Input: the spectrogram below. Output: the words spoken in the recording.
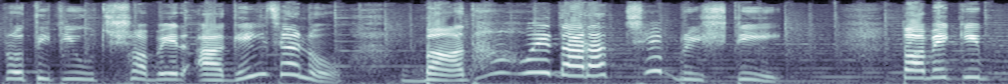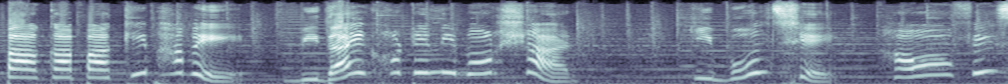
প্রতিটি উৎসবের আগেই যেন বাধা হয়ে দাঁড়াচ্ছে বৃষ্টি। তবে কি পাকাপাকিভাবে বিদায় ঘটেনি বর্ষার? কি বলছে হাওয়া অফিস?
